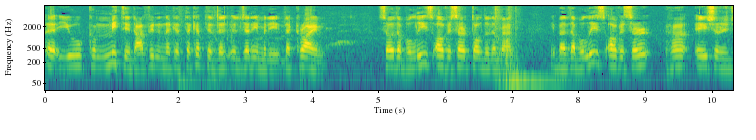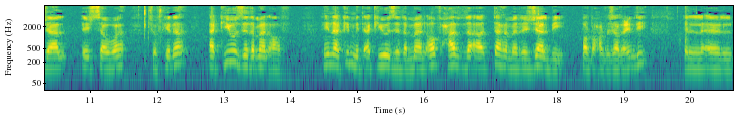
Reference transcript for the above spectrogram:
uh, you committed عارفين انك ارتكبت الذ- الجريمة دي the crime so the police officer told the man يبقى the police officer ها ايش الرجال ايش سوى شوف كده accused the man of هنا كلمة accuse the man of حذ اتهم الرجال به برضه حرف جر عندي ال ال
